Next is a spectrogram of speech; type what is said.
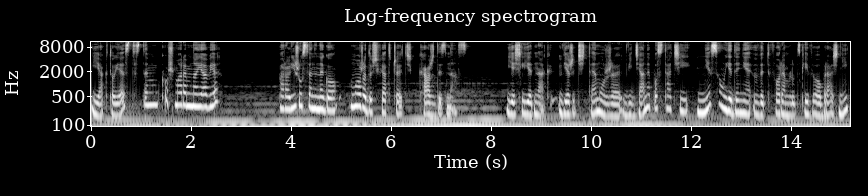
jak to jest z tym koszmarem na jawie? Paraliżu sennego może doświadczyć każdy z nas. Jeśli jednak wierzyć temu, że widziane postaci nie są jedynie wytworem ludzkiej wyobraźni,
